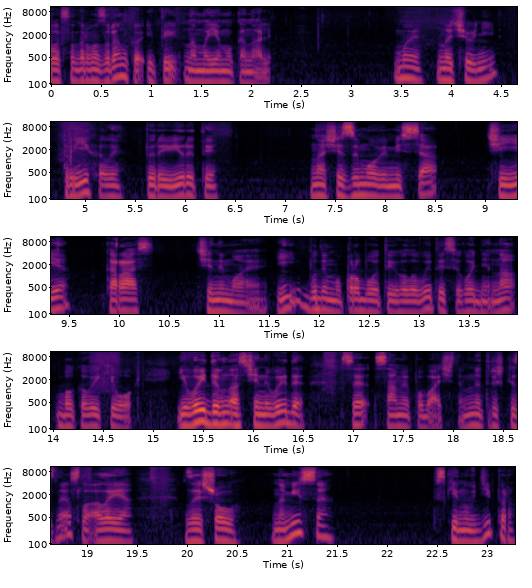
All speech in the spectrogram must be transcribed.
Олександр Мазуренко і ти на моєму каналі. Ми на човні приїхали перевірити наші зимові місця, чи є карась, чи немає. І будемо пробувати його ловити сьогодні на боковий ківок. І вийде в нас чи не вийде, це самі побачите. Мене трішки знесло, але я зайшов на місце, скинув діпер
